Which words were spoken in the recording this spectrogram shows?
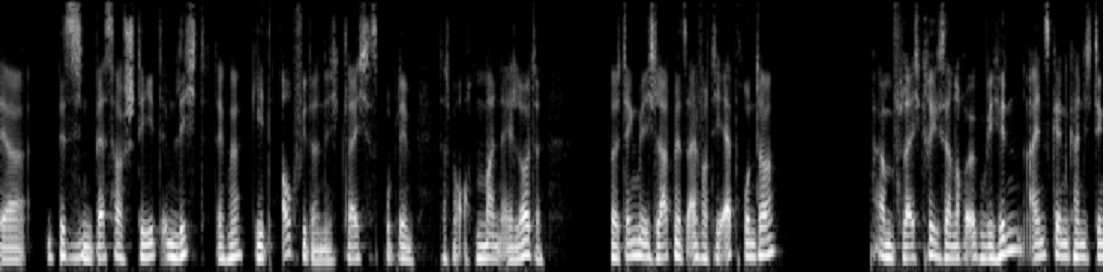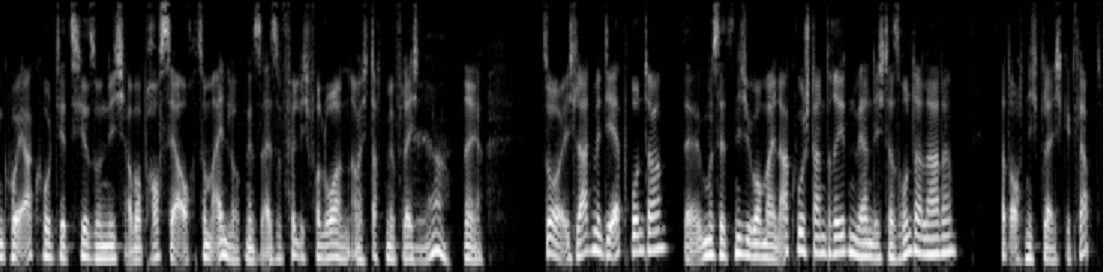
der ein bisschen mhm. besser steht im Licht. Denk mir, geht auch wieder nicht. Gleiches Problem. Dass man auch, Mann, ey Leute. Also ich denke mir, ich lade mir jetzt einfach die App runter. Ähm, vielleicht kriege ich es ja noch irgendwie hin. Einscannen kann ich den QR-Code jetzt hier so nicht, aber brauchst ja auch zum Einloggen. Das ist also völlig verloren. Aber ich dachte mir vielleicht, ja. naja. So, ich lade mir die App runter. Ich muss jetzt nicht über meinen Akkustand reden, während ich das runterlade. Es hat auch nicht gleich geklappt.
